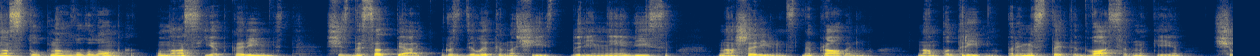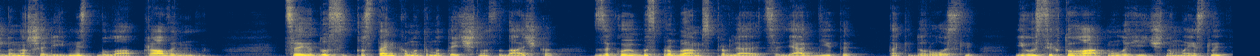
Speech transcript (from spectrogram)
Наступна головоломка. У нас є така рівність. 65 розділити на 6 дорівнює 8. Наша рівність неправильна. Нам потрібно перемістити два сірники, щоб наша рівність була правильною. Це є досить простенька математична задачка, з якою без проблем справляються як діти, так і дорослі. І усі, хто гарно логічно мислить,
